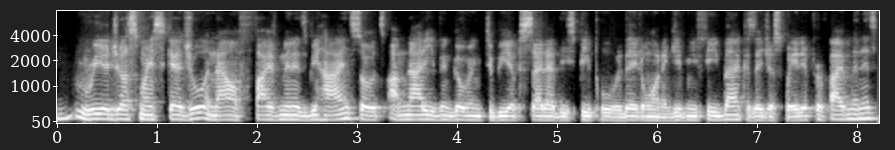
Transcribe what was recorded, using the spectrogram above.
readjust my schedule and now I'm five minutes behind. So it's I'm not even going to be upset at these people where they don't want to give me feedback because they just waited for five minutes.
